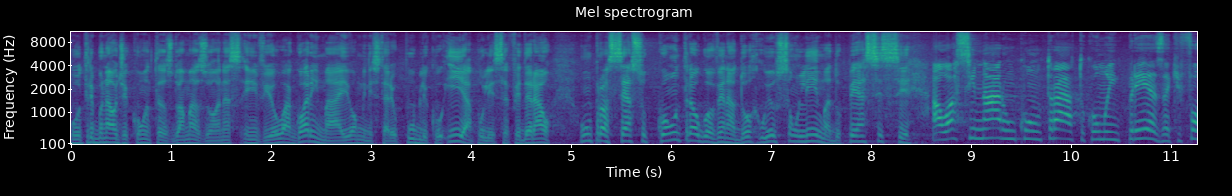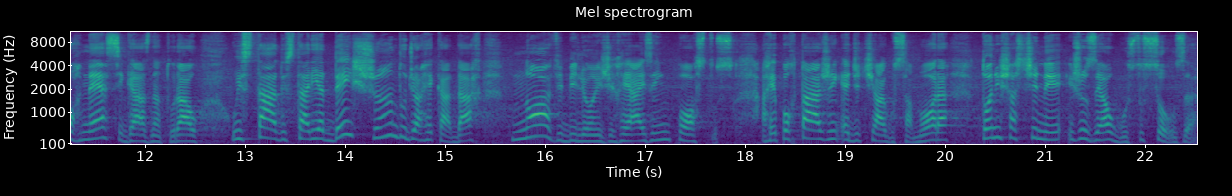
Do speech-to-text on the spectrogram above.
O Tribunal de Contas do Amazonas enviou agora em maio ao Ministério Público e à Polícia Federal um processo contra o governador Wilson Lima, do PSC. Ao assinar um contrato com uma empresa que fornece gás natural, o Estado estaria deixando de arrecadar 9 bilhões de reais em impostos. A reportagem é de Tiago Samora, Tony Chastinet e José Augusto Souza.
